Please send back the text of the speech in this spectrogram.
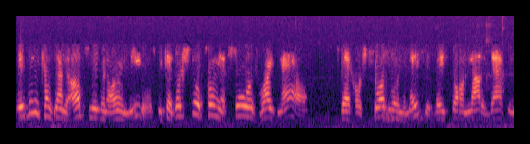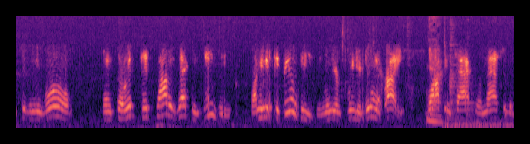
it really comes down to us moving our own needles because there's still plenty of stores right now that are struggling to make it based on not adapting to the new world, and so it, it's not exactly easy. I mean, it, it feels easy when you're when you're doing it right, block and tackle and master the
